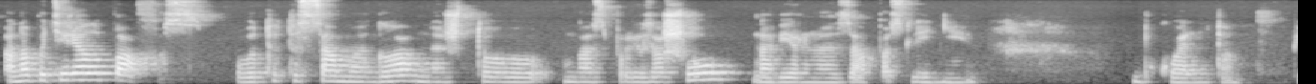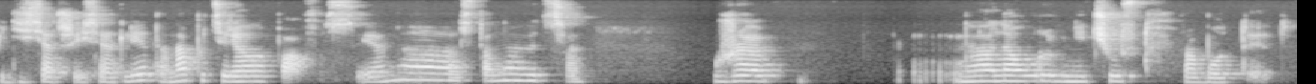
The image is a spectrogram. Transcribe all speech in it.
она потеряла пафос. Вот это самое главное, что у нас произошло, наверное, за последние буквально там 50-60 лет, она потеряла пафос. И она становится уже на, на уровне чувств работает.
